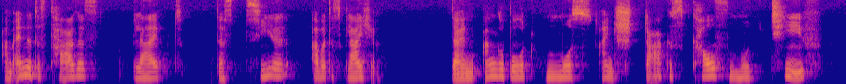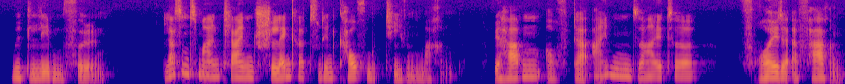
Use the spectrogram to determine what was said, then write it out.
Am Ende des Tages bleibt das Ziel aber das gleiche. Dein Angebot muss ein starkes Kaufmotiv mit Leben füllen. Lass uns mal einen kleinen Schlenker zu den Kaufmotiven machen. Wir haben auf der einen Seite Freude erfahren.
